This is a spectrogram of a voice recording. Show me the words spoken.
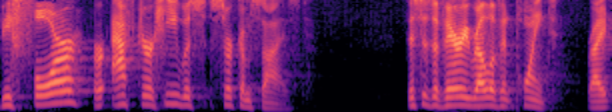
before or after he was circumcised? This is a very relevant point, right?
